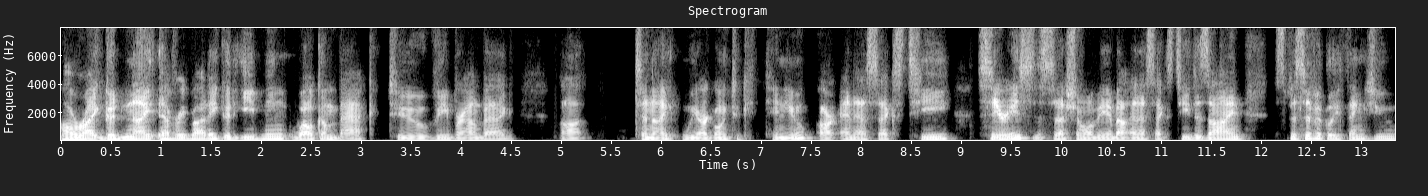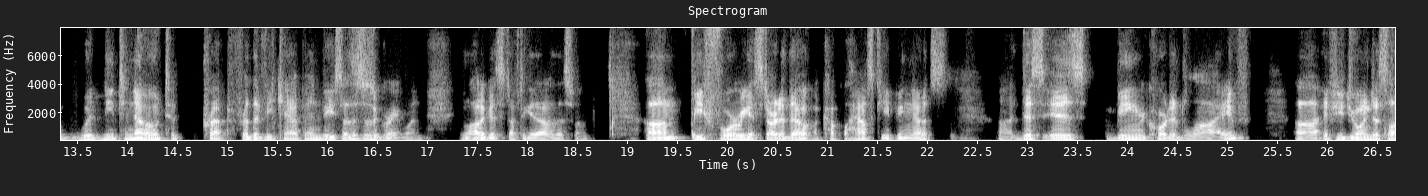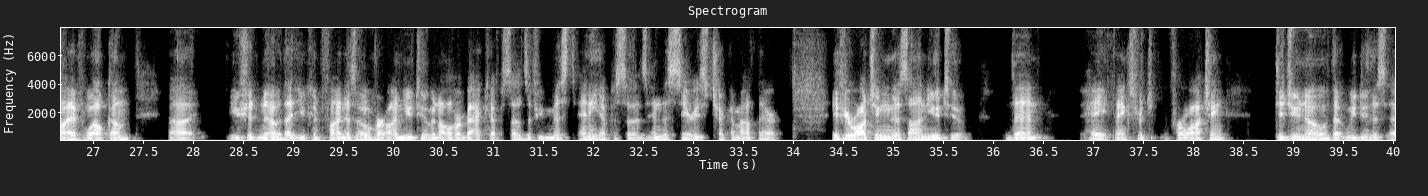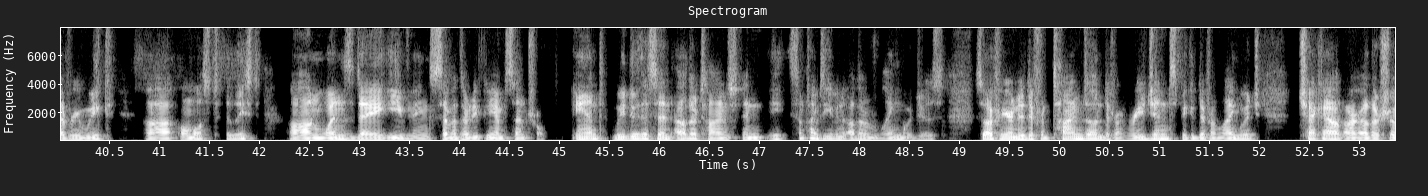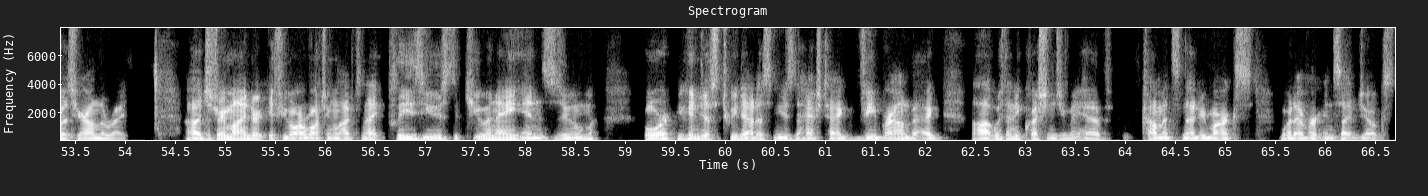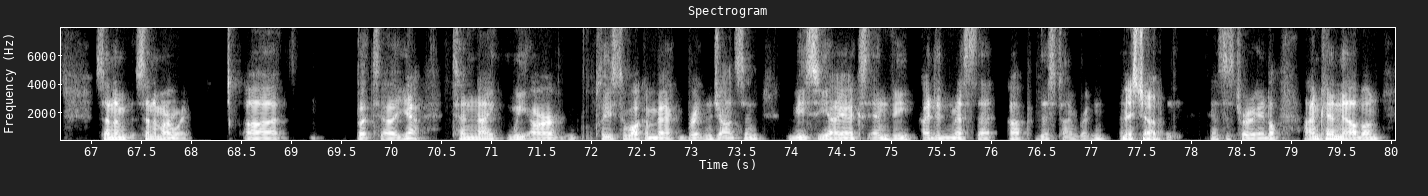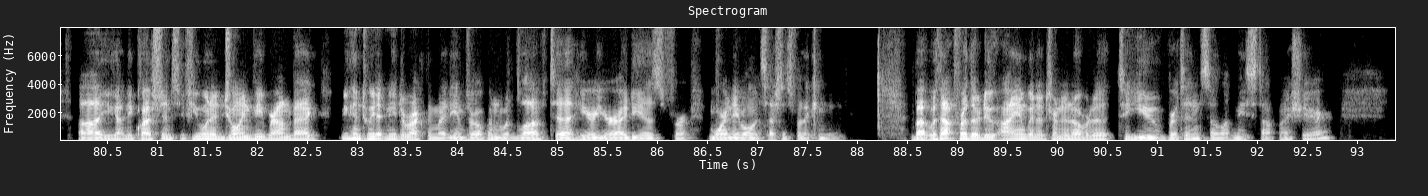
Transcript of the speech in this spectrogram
All right. Good night, everybody. Good evening. Welcome back to vBrownBag. Uh, tonight, we are going to continue our NSXT series. This session will be about NSXT design, specifically things you would need to know to prep for the VCAP NV. So this is a great one. A lot of good stuff to get out of this one. Um, before we get started, though, a couple housekeeping notes. Uh, this is being recorded live. Uh, if you joined us live, welcome. Uh, you should know that you can find us over on YouTube and all of our back episodes. If you missed any episodes in this series, check them out there. If you're watching this on YouTube, then hey, thanks for for watching. Did you know that we do this every week, uh, almost at least on Wednesday evening, 7:30 p.m. Central? And we do this in other times and sometimes even other languages. So if you're in a different time zone, different region, speak a different language, check out our other shows here on the right. Uh, just a reminder, if you are watching live tonight, please use the Q&A in Zoom, or you can just tweet at us and use the hashtag VBrownBag uh, with any questions you may have, comments, snide remarks, whatever, inside jokes, send them, send them our way. Uh, but uh, yeah, tonight we are pleased to welcome back Britton Johnson, VCIX NV. I didn't mess that up this time, Britton. Nice job. That's his Twitter handle. I'm Ken Nalbone. Uh, you got any questions? If you want to join vBrownBag, you can tweet at me directly. My DMs are open. Would love to hear your ideas for more enablement sessions for the community. But without further ado, I am going to turn it over to, to you, Britton. So let me stop my share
